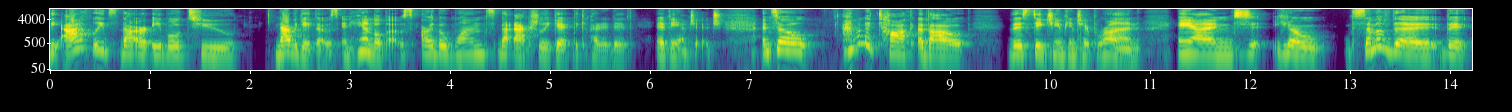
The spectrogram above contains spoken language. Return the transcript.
the athletes that are able to navigate those and handle those are the ones that actually get the competitive advantage. And so I want to talk about this state championship run and you know some of the the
